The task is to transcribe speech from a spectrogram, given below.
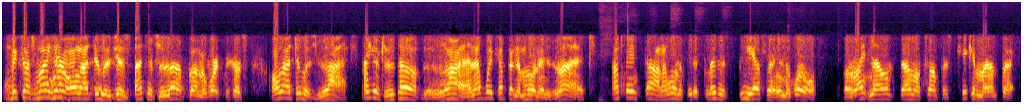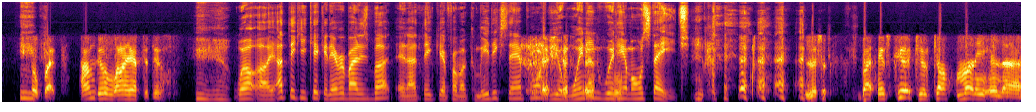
Because right now, all I do is just, I just love going to work because all I do is lie. I just love lying. I wake up in the morning lying. I thank God I want to be the greatest BSer in the world. But right now, Donald Trump is kicking my butt. So, but I'm doing what I have to do. Well, uh, I think he's kicking everybody's butt, and I think from a comedic standpoint, you're winning with him on stage. Listen, but it's good to talk money and uh,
